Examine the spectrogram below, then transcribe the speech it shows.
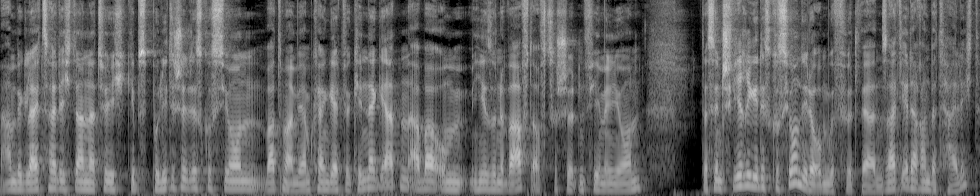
haben wir gleichzeitig dann natürlich, gibt es politische Diskussionen, warte mal, wir haben kein Geld für Kindergärten, aber um hier so eine Warft aufzuschütten, 4 Millionen, das sind schwierige Diskussionen, die da umgeführt werden. Seid ihr daran beteiligt?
